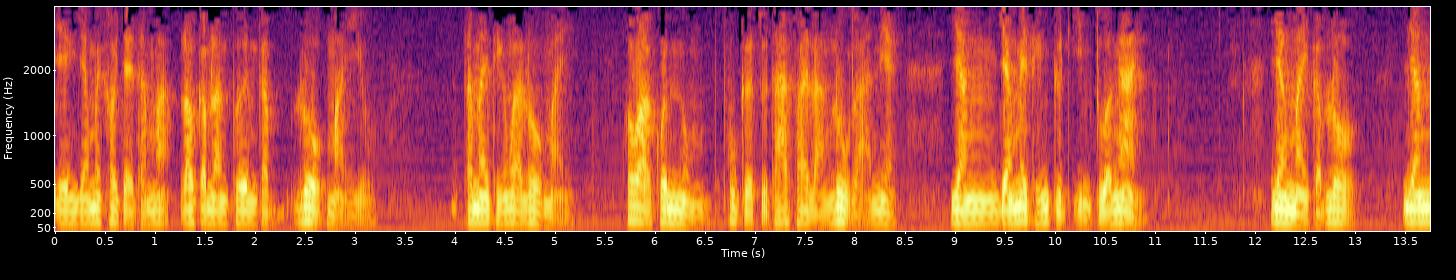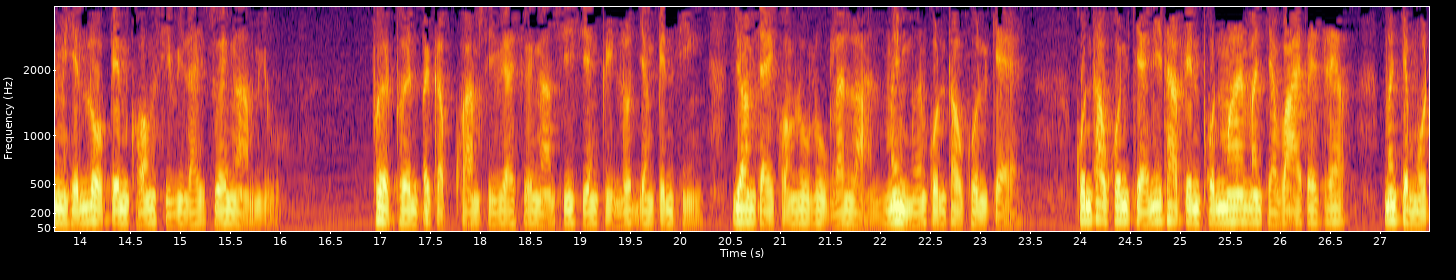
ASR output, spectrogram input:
เองยังไม่เข้าใจธรรมะ เรากำลังเพลินกับโลกใหม่อยู่ทำไมถึงว่าโลกใหม่ เพราะว่าคนหนุ่มผู้เกิดสุดท้ายภายหลังลูกหลานเนี่ย ยังยังไม่ถึงจุดอิ่มตัวง่าย ยังใหม่กับโลก ยังเห็นโลกเป็นของสีวิไลสวยงามอยู่ เพลิดเพลินไปกับความสีวิไลสวยงามสีเสียงกลิ่นรสยังเป็นสิ่ง ยอมใจของลูกๆหลานๆไม่เหมือนคนเฒ่าคนแก่ คนเฒ่าคนแก่นี่ถ้าเป็นผลไม้มันจะวายไปแล้ว มันจะหมด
